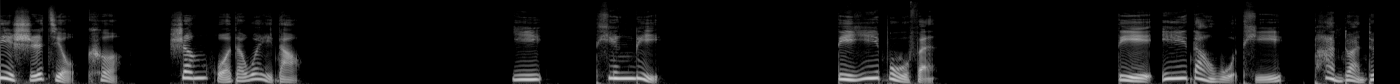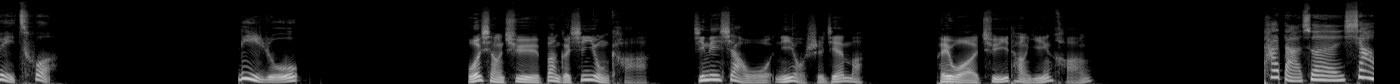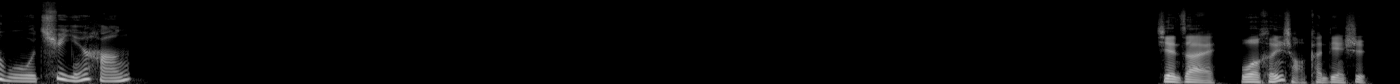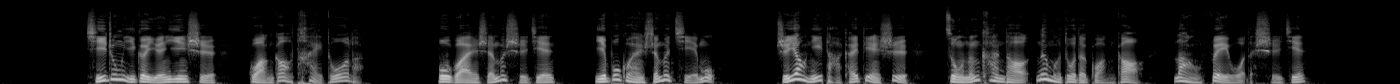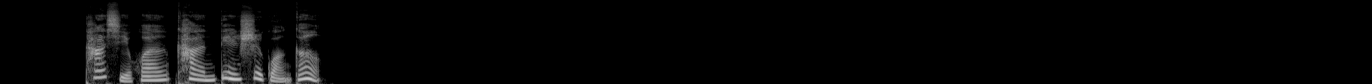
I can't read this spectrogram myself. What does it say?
第十九课：生活的味道。一、听力。第一部分，第一到五题判断对错。例如，我想去办个信用卡，今天下午你有时间吗？陪我去一趟银行。他打算下午去银行。现在我很少看电视，其中一个原因是广告太多了。不管什么时间，也不管什么节目，只要你打开电视，总能看到那么多的广告，浪费我的时间。他喜欢看电视广告。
